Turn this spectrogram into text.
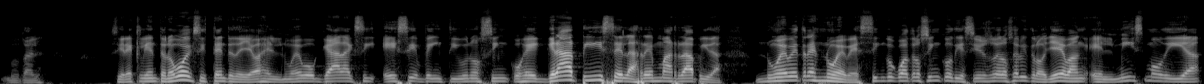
brutal. Si eres cliente nuevo o existente, te llevas el nuevo Galaxy S21 5G gratis en la red más rápida. 939-545-1800 y te lo llevan el mismo día.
